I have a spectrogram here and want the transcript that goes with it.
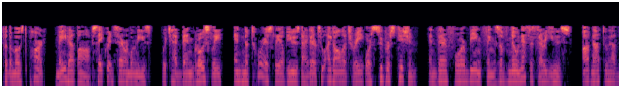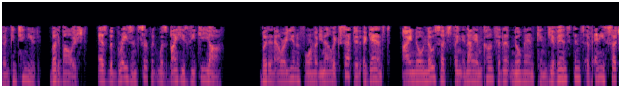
for the most part, made up of sacred ceremonies, which had been grossly and notoriously abused either to idolatry or superstition, and therefore being things of no necessary use, ought not to have been continued, but abolished, as the brazen serpent was by Hezekiah. but in our uniformity now accepted against, I know no such thing and I am confident no man can give instance of any such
